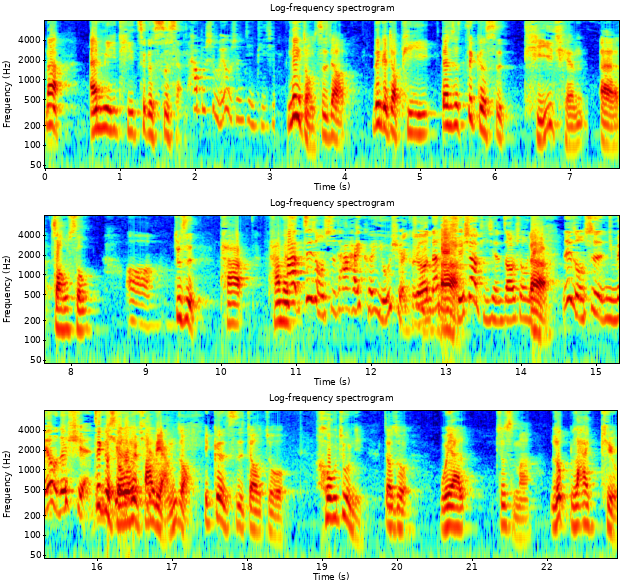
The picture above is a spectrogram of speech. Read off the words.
那 MET 这个是什么？他不是没有申请提前，那种是叫那个叫 PE，但是这个是提前呃招收，哦，就是他他那他这种是他还可以有选择，但啊是学校提前招收你啊，那种是你没有的选。这个时候会发两。种，一个是叫做 hold 住你，叫做 we are 就是什么 look like you，、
